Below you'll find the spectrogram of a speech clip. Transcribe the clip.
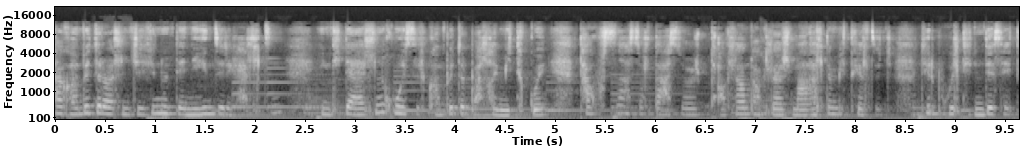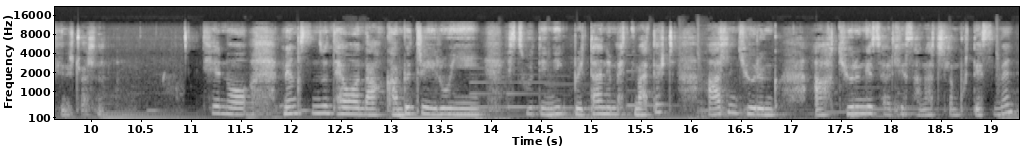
Та компьютер болон жинхэнэ үнэтэй нэгэн зэрэг харилцсан. Ингэхдээ аль нь хүн эсвэл компьютер болохыг мэдэхгүй. Та хүссэн асуултаа асууж, тоглоом тоглож, маргалтан мэтгэлцэж тэр бүхэл тэдэндээ сэтгэнэж болно. Тэгэхээр нөө 1950 онд анх компьютерийн эрүү үеийн эсвүүдийн нэг Британий математикч Алан Тьюринг анх Тьюрингийн сорилыг санаачлан бүтээсэн байна.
